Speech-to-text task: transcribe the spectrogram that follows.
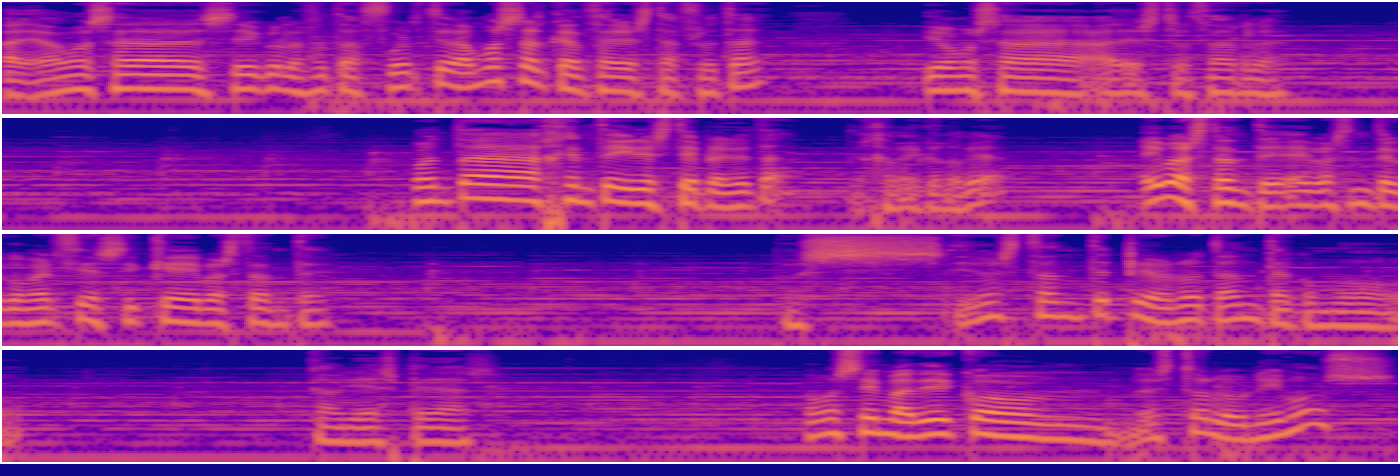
Vale, vamos a seguir con la flota fuerte. Vamos a alcanzar esta flota y vamos a, destrozarla. ¿Cuánta gente hay en este planeta? Déjame que lo vea. Hay bastante, hay bastante comercio, así que hay bastante. Pues hay bastante, pero no tanta como cabría esperar. Vamos a invadir con... Esto lo unimos.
